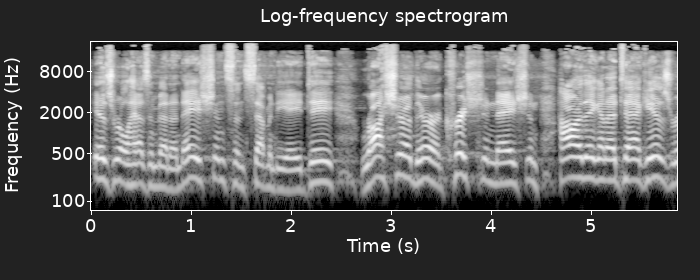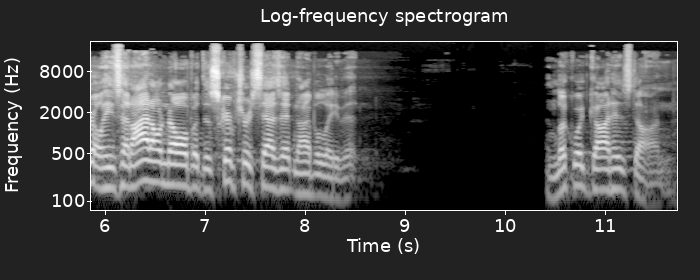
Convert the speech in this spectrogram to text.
Israel hasn't been a nation since 70 AD. Russia, they're a Christian nation. How are they going to attack Israel? He said, I don't know, but the scripture says it and I believe it. And look what God has done.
